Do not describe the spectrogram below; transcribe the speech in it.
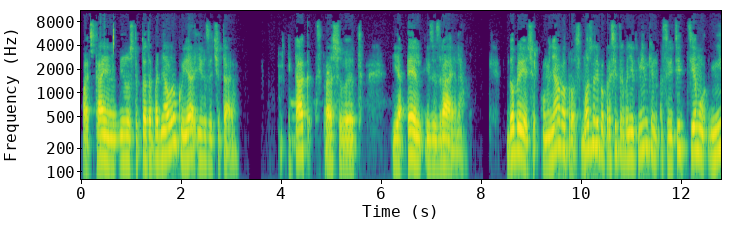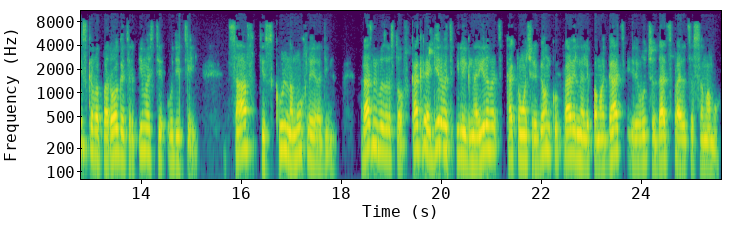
Пока я не вижу, что кто-то поднял руку, я их зачитаю. Итак, спрашивает Яэль из Израиля. Добрый вечер. У меня вопрос. Можно ли попросить Рабанит Минкин осветить тему низкого порога терпимости у детей? Сав, Тискуль, Намухля и Радин. Разных возрастов. Как реагировать или игнорировать? Как помочь ребенку? Правильно ли помогать или лучше дать справиться самому?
